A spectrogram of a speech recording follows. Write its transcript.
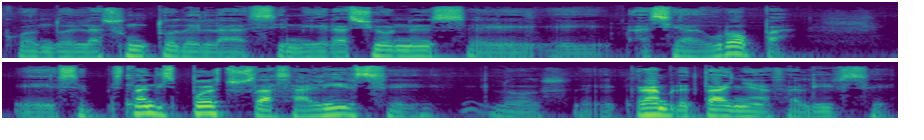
cuando el asunto de las inmigraciones eh, hacia Europa. Están dispuestos a salirse, los Gran Bretaña a salirse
